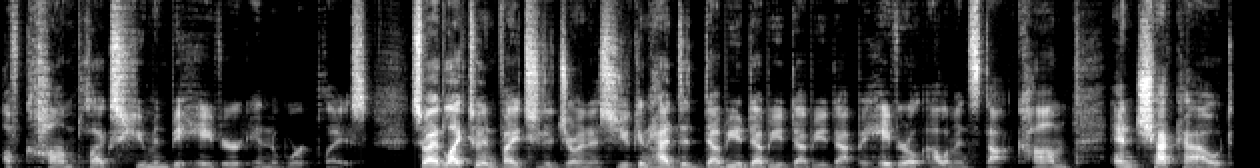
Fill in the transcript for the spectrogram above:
of complex human behavior in the workplace. So I'd like to invite you to join us. You can head to www.behavioralelements.com and check out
